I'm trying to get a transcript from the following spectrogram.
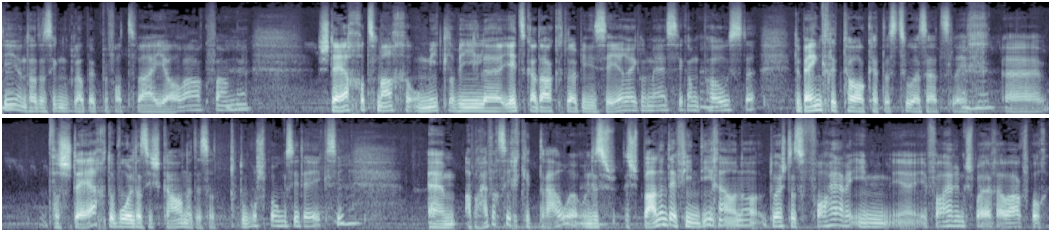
mhm. und habe das glaube ich, etwa vor zwei Jahren angefangen. Mhm stärker zu machen und mittlerweile, jetzt gerade aktuell bin ich sehr regelmäßig am mhm. Posten. Mhm. Der Bänkli Talk hat das zusätzlich mhm. äh, verstärkt, obwohl das ist gar nicht so die Ursprungsidee war. Mhm. Ähm, aber einfach sich getrauen. Und das Spannende finde ich auch noch, du hast das vorher im, äh, vorher im Gespräch auch angesprochen,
